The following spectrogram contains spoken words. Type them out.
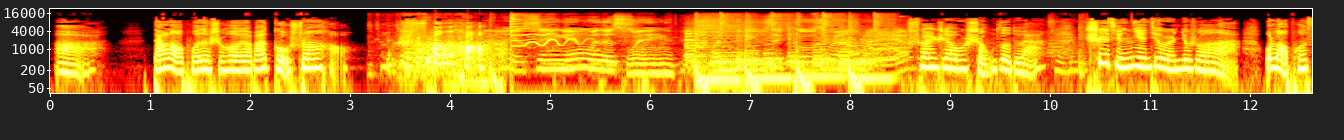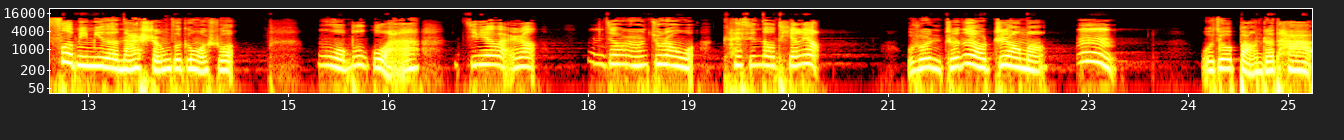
啊，打老婆的时候要把狗拴好，拴好。拴是要用绳子，对吧？痴情念旧人就说啊，我老婆色眯眯的拿绳子跟我说，我不管，今天晚上，今天晚上就让我开心到天亮。我说你真的要这样吗？嗯，我就绑着他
